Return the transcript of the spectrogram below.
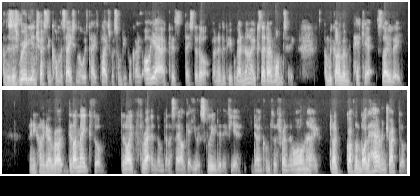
And there's this really interesting conversation that always takes place where some people go, oh, yeah, because they stood up. And other people go, no, because they don't want to. And we kind of unpick it slowly. And you kind of go, right, did I make them? Did I threaten them? Did I say, I'll get you excluded if you, don't come to the front? Oh, no. Did I grab them by the hair and drag them?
